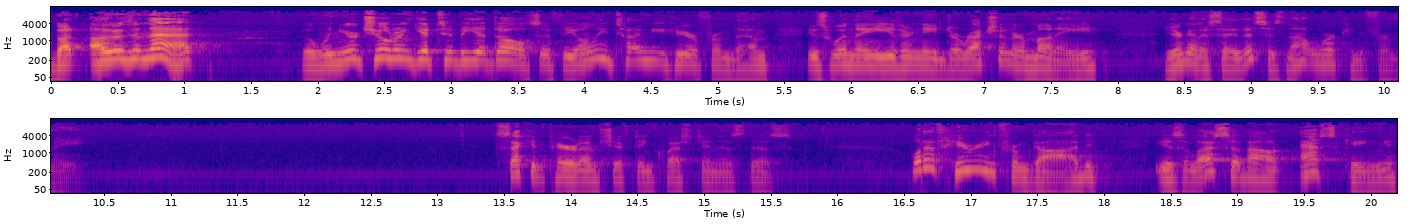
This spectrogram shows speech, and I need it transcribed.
but other than that, when your children get to be adults, if the only time you hear from them is when they either need direction or money, you're going to say, This is not working for me. Second paradigm shifting question is this What if hearing from God is less about asking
